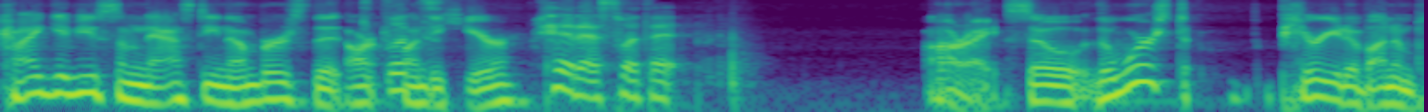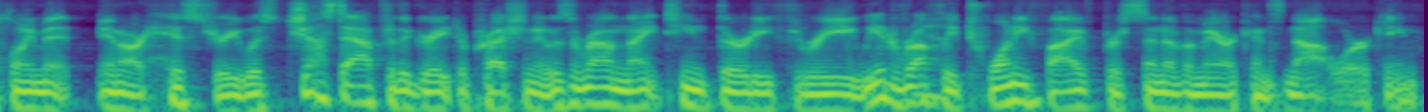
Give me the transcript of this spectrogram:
Can I give you some nasty numbers that aren't Let's fun to hear? Hit us with it. All right. So the worst period of unemployment in our history was just after the Great Depression. It was around 1933. We had roughly yeah. 25% of Americans not working.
